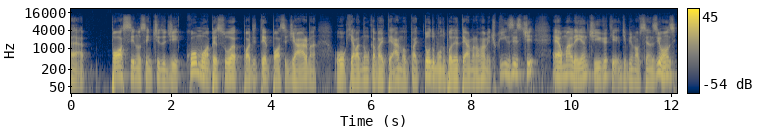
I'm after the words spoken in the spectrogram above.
uh, posse no sentido de como a pessoa pode ter posse de arma ou que ela nunca vai ter arma, vai todo mundo poder ter arma novamente. O que existe é uma lei antiga que, de 1911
